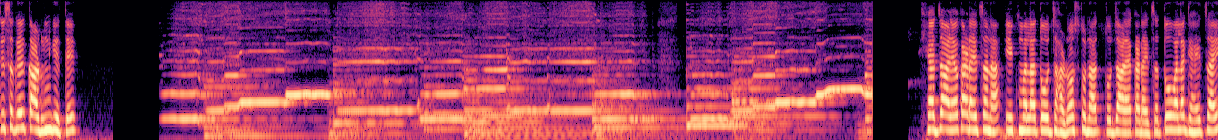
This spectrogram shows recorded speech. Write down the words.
ते सगळे काढून घेते. ह्या जाळ्या काढायचा ना एक मला तो झाडू असतो ना तो जाळ्या काढायचा तो मला घ्यायचा आहे.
